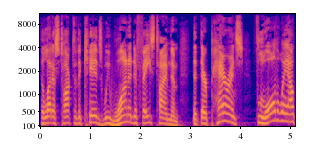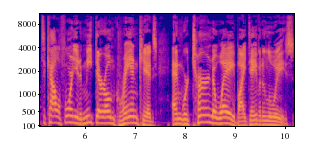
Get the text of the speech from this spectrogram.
to let us talk to the kids. We wanted to FaceTime them, that their parents flew all the way out to California to meet their own grandkids and were turned away by David and Louise.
